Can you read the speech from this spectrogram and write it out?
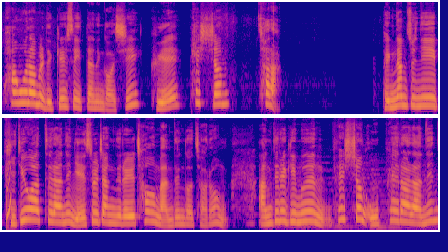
황홀함을 느낄 수 있다는 것이 그의 패션 철학. 백남준이 비디오 아트라는 예술 장르를 처음 만든 것처럼 앙드레 김은 패션 오페라라는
